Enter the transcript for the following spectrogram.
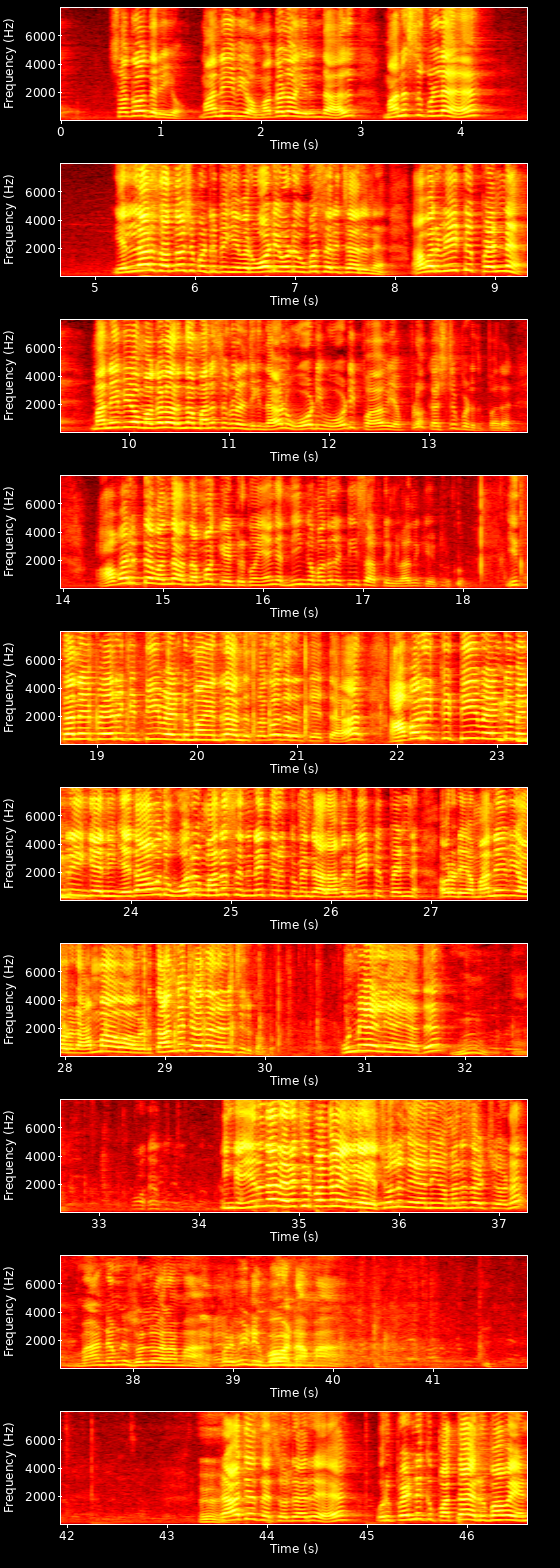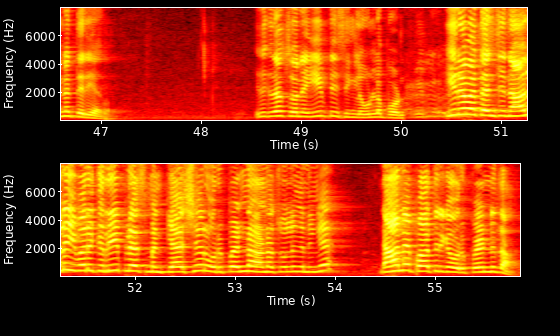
சகோதரியோ மனைவியோ மகளோ இருந்தால் மனசுக்குள்ளே எல்லாரும் சந்தோஷப்பட்டிருப்பீங்க. இவர் ஓடி ஓடி உபசரிச்சாருன்னு. அவர் வீட்டு பெண்ணு மனைவியோ மகளோ இருந்தால் மனசுக்குள்ள நினச்சிங்க இந்த ஆள் ஓடி ஓடி பாவி எவ்வளோ கஷ்டப்படுது பாரு. அவர்கிட்ட வந்து அந்த அம்மா கேட்டிருக்கோம். ஏங்க நீங்கள் முதல்ல டீ சாப்பிட்டீங்களான்னு கேட்டிருக்கோம். இத்தனை பேருக்கு டீ வேண்டுமா என்று அந்த சகோதரர் கேட்டார். அவருக்கு டீ வேண்டும் என்று இங்கே நீங்க ஏதாவது ஒரு மனசு நினைத்திருக்கும் என்றால் அவர் வீட்டு பெண் அவருடைய மனைவியோ அவரோட அம்மாவோ அவரோட தங்கச்சியோ தான் நினைச்சிருக்கோம். உண்மையா இல்லையா அது இங்க இருந்தா நினைச்சிருப்பாங்களா இல்லையா? சொல்லுங்க நீங்க மனசாட்சியோட. வேண்டாம்னு சொல்லுவாராம்மா. அப்புறம் வீட்டுக்கு போக வேண்டாமா ராஜா சார் சொல்றாரு ஒரு பெண்ணுக்கு பத்தாயிரம் ரூபாவை என்ன தெரியாது. இதுக்கு தான் சொன்னேன் ஈவ்டி சிங்கில் உள்ள போடணும். இருபத்தஞ்சு நாள் இவருக்கு ரீப்ளேஸ்மெண்ட் கேஷியர் ஒரு பெண்ணு ஆனால் சொல்லுங்க நீங்க. நானே பார்த்துருக்கேன் ஒரு பெண்ணு தான்.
